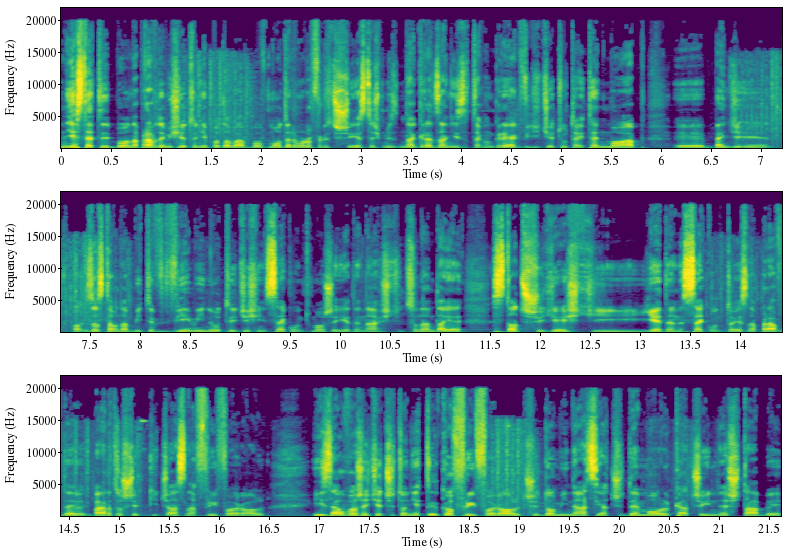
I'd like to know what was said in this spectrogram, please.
niestety, bo naprawdę mi się to nie podoba, bo w Modern Warfare 3 jesteśmy nagradzani za taką grę, jak widzicie tutaj. Ten Moab y, będzie, on został nabity w 2 minuty 10 sekund, może 11, co nam daje 131 sekund. To jest naprawdę bardzo szybki czas na free for all. I zauważycie, czy to nie tylko free for all, czy dominacja, czy demolka, czy inne sztaby.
